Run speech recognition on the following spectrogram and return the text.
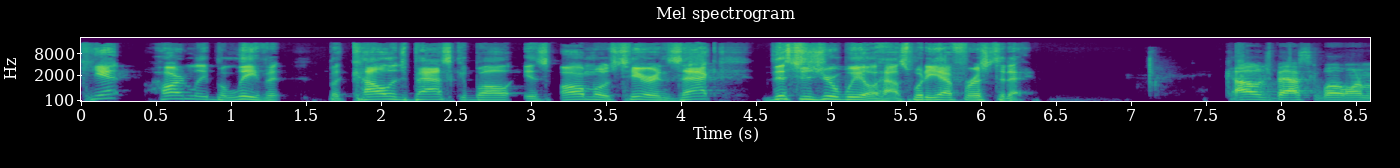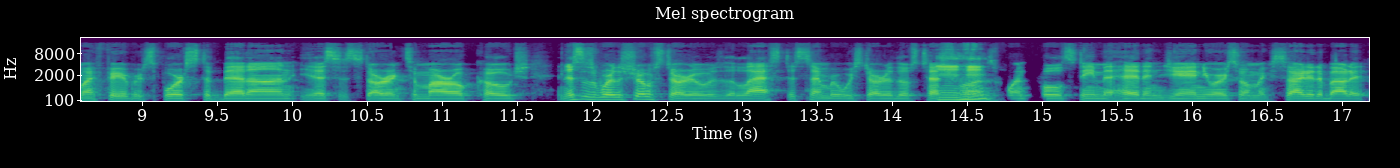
can't hardly believe it, but college basketball is almost here. And Zack, this is your wheelhouse. What do you have for us today? College basketball, one of my favorite sports to bet on. Yes, it's starting tomorrow, coach. And this is where the show started. It was the last December we started those test mm-hmm. runs, went full steam ahead in January. So I'm excited about it.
